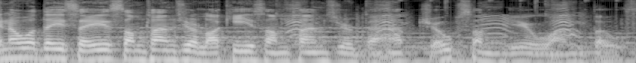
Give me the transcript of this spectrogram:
You know what they say, sometimes you're lucky, sometimes you're bad. Joke's on you, I'm both.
